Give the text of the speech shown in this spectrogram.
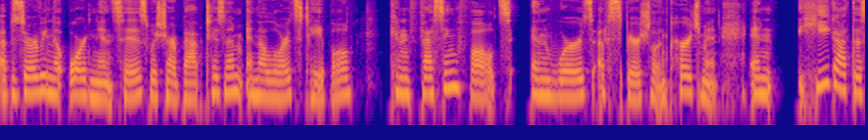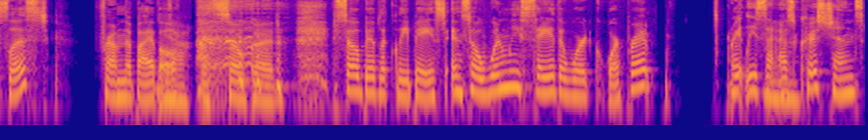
observing the ordinances, which are baptism and the Lord's table, confessing faults, and words of spiritual encouragement. And he got this list from the Bible. Yeah, that's so good. so biblically based. And so when we say the word corporate, right, Lisa, as Christians,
